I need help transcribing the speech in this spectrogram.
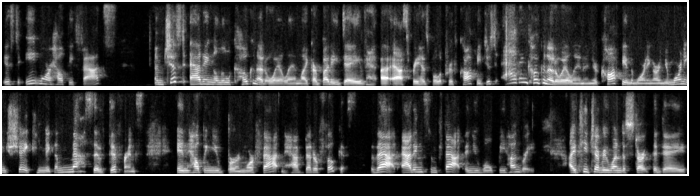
is to eat more healthy fats. I'm just adding a little coconut oil in, like our buddy Dave uh, Asprey has bulletproof coffee. Just adding coconut oil in in your coffee in the morning or in your morning shake can make a massive difference in helping you burn more fat and have better focus. That, adding some fat, and you won't be hungry. I teach everyone to start the day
